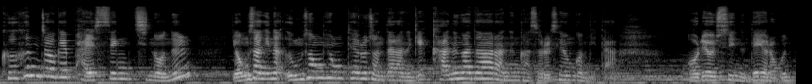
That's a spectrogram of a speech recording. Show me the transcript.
그 흔적의 발생 진원을 영상이나 음성 형태로 전달하는 게 가능하다라는 가설을 세운 겁니다. 어려울 수 있는데 여러분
